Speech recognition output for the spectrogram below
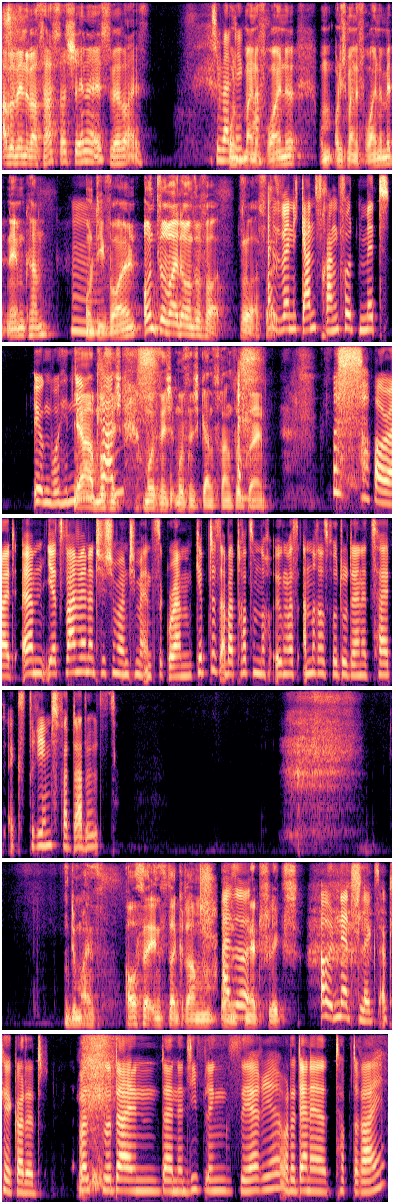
Aber wenn du was hast, was schöner ist, wer weiß. Und meine mal. Freunde, und, und ich meine Freunde mitnehmen kann. Und die wollen und so weiter und so fort. Halt. Also wenn ich ganz Frankfurt mit irgendwo hinnehmen ja, muss kann. nicht, muss, nicht, muss nicht ganz Frankfurt sein. Alright. Ähm, jetzt waren wir natürlich schon beim Thema Instagram. Gibt es aber trotzdem noch irgendwas anderes, wo du deine Zeit extremst verdaddelst? Du meinst außer Instagram und Also- Netflix. Oh, Netflix. Okay, got it. Was ist so dein, deine Lieblingsserie oder deine Top 3?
